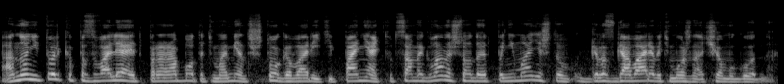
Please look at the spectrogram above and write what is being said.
оно не только позволяет проработать момент, что говорить и понять. Тут самое главное, что оно дает понимание, что разговаривать можно о чем угодно.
